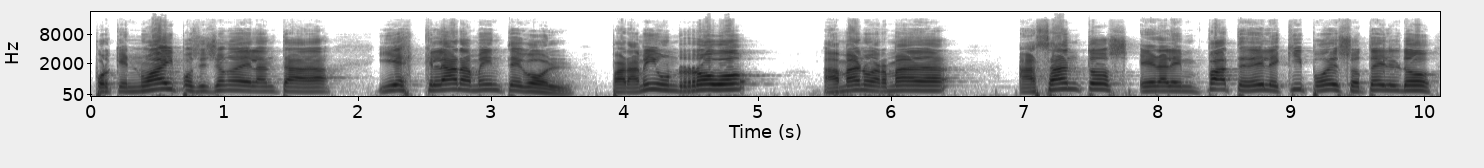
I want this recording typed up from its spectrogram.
porque no hay posición adelantada y es claramente gol. Para mí un robo a mano armada a Santos era el empate del equipo de Soteldo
